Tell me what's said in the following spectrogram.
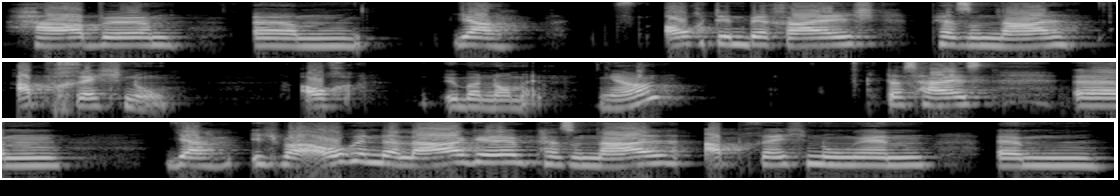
habe ähm, ja auch den Bereich Personalabrechnung auch übernommen. Ja, das heißt, ähm, ja, ich war auch in der Lage, Personalabrechnungen ähm,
